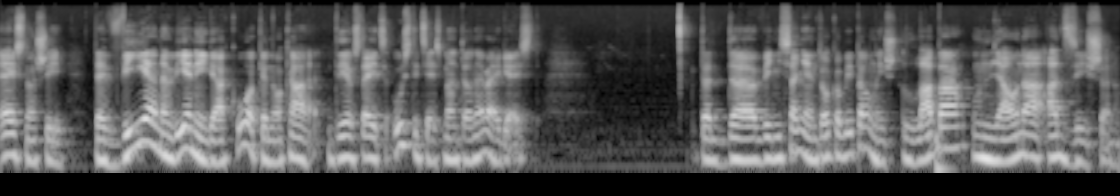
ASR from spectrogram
ēst no šī viena vienīgā koka, no kā Dievs teica, uzticies man, tev nevajag ēst, tad uh, viņi saņēma to, ko bija pelnījuši - labā un ļaunā atzīšanu.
